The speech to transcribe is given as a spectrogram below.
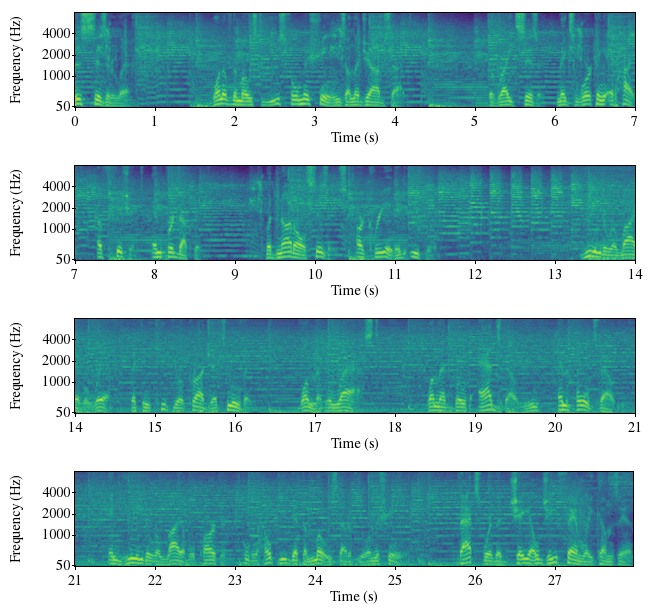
the scissor lift. One of the most useful machines on the job site. The right scissor makes working at height efficient and productive. But not all scissors are created equal. You need a reliable lift that can keep your projects moving. One that will last. One that both adds value and holds value. And you need a reliable partner who will help you get the most out of your machine. That's where the JLG family comes in.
